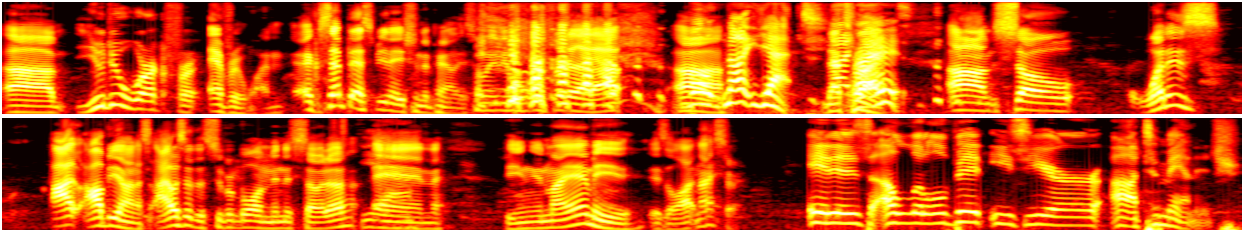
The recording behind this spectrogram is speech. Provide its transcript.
Um, you do work for everyone except SB Nation, apparently. So maybe we'll figure that out. well, Uh, not yet. That's right. um, so, what is? I, I'll be honest. I was at the Super Bowl in Minnesota, Yeah. and being in Miami is a lot nicer. It is a little bit easier uh, to manage,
